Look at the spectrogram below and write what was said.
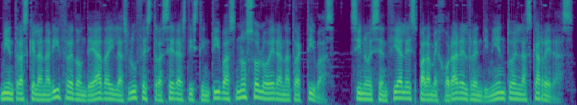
mientras que la nariz redondeada y las luces traseras distintivas no solo eran atractivas, sino esenciales para mejorar el rendimiento en las carreras.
